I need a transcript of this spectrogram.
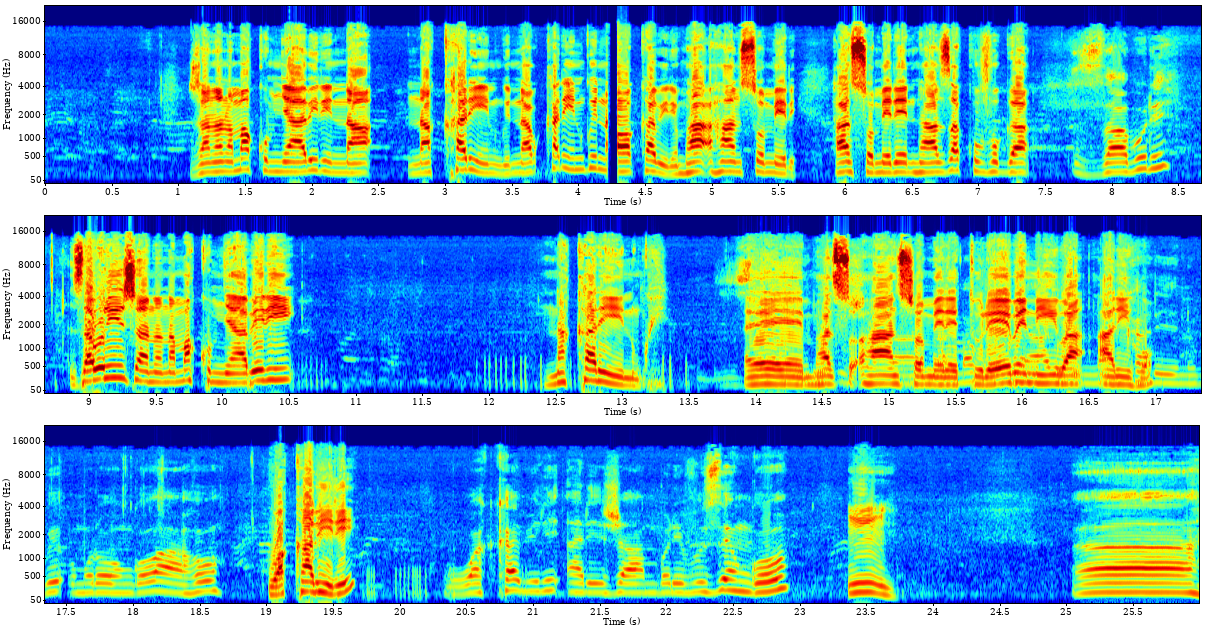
ijana na makumyabiri na na karindwi na karindwi na wa kabiri. Hansomere. Hansomere ntaza kuvuga. Zaburi? Zaburi y'ijana na makumyabiri na karindwi. Eh, hansomere turebe niba ariho. Umurongo waho. Wa kabiri? Wa kabiri ari ijambo rivuze ngo Mm. ah,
